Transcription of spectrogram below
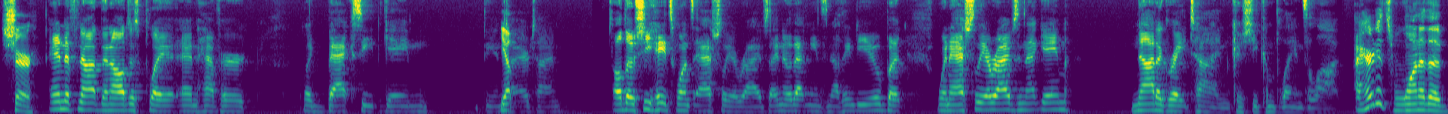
Sure. And if not, then I'll just play it and have her like backseat game the entire time. Although she hates once Ashley arrives. I know that means nothing to you, but when Ashley arrives in that game, not a great time because she complains a lot. I heard it's one of the.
